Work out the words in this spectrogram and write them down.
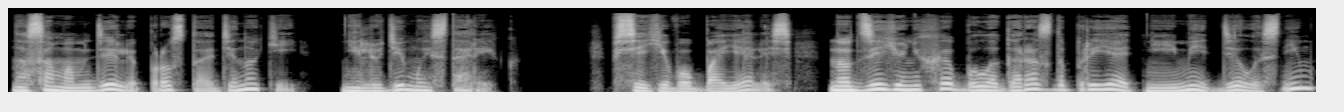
на самом деле просто одинокий, нелюдимый старик. Все его боялись, но Цзи Юньхэ было гораздо приятнее иметь дело с ним,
